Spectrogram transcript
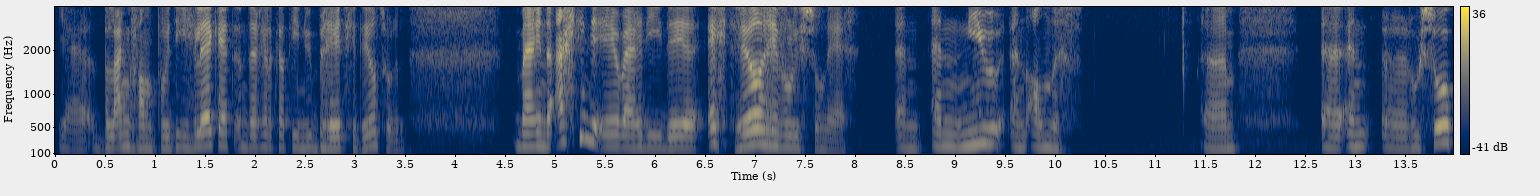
ja, het belang van politieke gelijkheid en dergelijke, dat die nu breed gedeeld worden. Maar in de 18e eeuw waren die ideeën echt heel revolutionair en, en nieuw en anders. Ehm, eh, en eh, Rousseau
